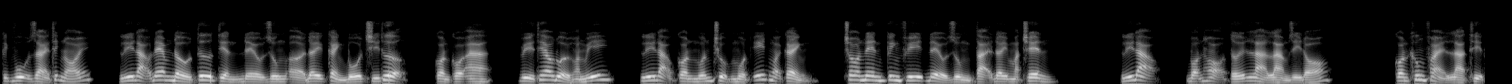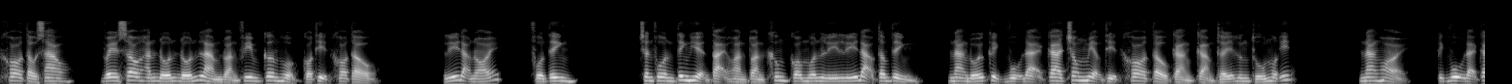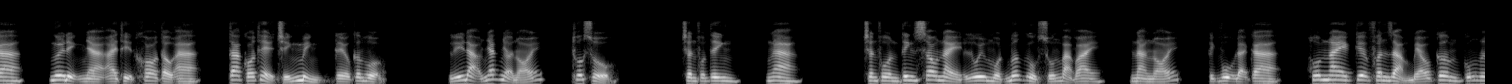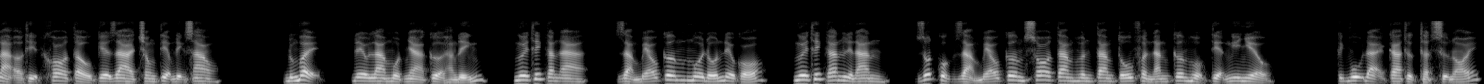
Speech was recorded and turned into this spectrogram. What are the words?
Kịch vụ giải thích nói, Lý Đạo đem đầu tư tiền đều dùng ở đây cảnh bố trí thượng, còn có A, vì theo đuổi hoàn mỹ, Lý Đạo còn muốn chụp một ít ngoại cảnh, cho nên kinh phi đều dùng tại đây mặt trên. Lý Đạo, bọn họ tới là làm gì đó? Còn không phải là thịt kho tàu sao? Về sau hắn đốn đốn làm đoàn phim cơm hộp có thịt kho tàu. Lý Đạo nói, Phồn Tinh. Trần Phồn Tinh hiện tại hoàn toàn không có muốn lý lý đạo tâm tình, nàng đối kịch vụ đại ca trong miệng thịt kho tàu càng cảm thấy hứng thú một ít. Nàng hỏi, kịch vụ đại ca, ngươi định nhà ai thịt kho tàu A, ta có thể chính mình đều cơm hộp. Lý đạo nhắc nhở nói, thuốc sổ. Trần Phồn Tinh, Nga. Trần Phồn Tinh sau này lui một bước gục xuống bả vai, nàng nói, kịch vụ đại ca, hôm nay kia phân giảm béo cơm cũng là ở thịt kho tàu kia ra trong tiệm định sao. Đúng vậy, đều là một nhà cửa hàng đính, ngươi thích ăn à, giảm béo cơm môi đốn đều có, ngươi thích ăn liền ăn, rốt cuộc giảm béo cơm so tam hơn tam tố phần ăn cơm hộp tiện nghi nhiều. Kịch vụ đại ca thực thật sự nói.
